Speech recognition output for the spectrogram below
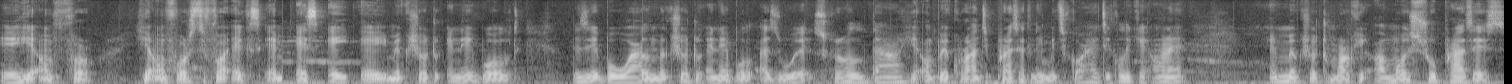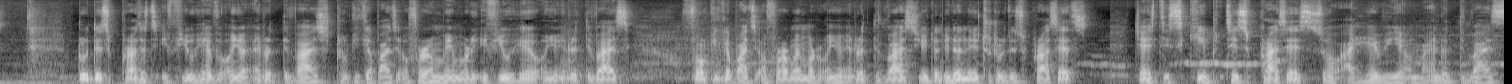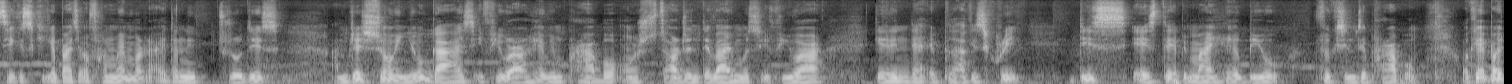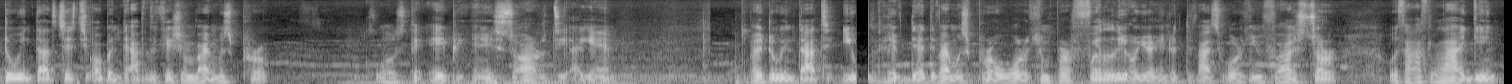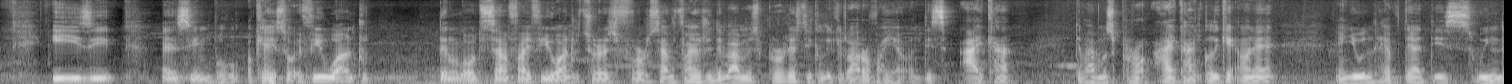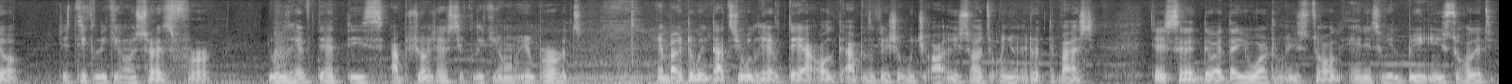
Uh, here on for here on 44xm saa make sure to enable disable while make sure to enable as well. Scroll down. Here on pay current preset limit go ahead and click on it. And make sure to mark it almost through process do this process if you have on your android device 2 gigabytes of RAM memory. If you have on your android device 4 gigabytes of RAM memory on your android device you don't you don't need to do this process just skip this process so i have here on my android device 6 gigabytes of memory. I don't need to do this. I'm just showing you guys if you are having problem on certain devices if you are getting that a black screen this step might help you fixing the problem. Okay by doing that just open the application VMOS Pro close the app and start again. By doing that you have the VMOS Pro working perfectly or your Android device working faster without lagging. Easy and simple okay? So if you want to download some file if you want to search for some file to the VMOS Pro just click it right over here on this icon. The VMOS Pro icon. Click it on it and you will have that this window. Just clicking on search for. You will have that this option. Just clicking on import and by doing that you will have there all the application which are installed on your android device. Just select the one that you want to install and it will be installed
